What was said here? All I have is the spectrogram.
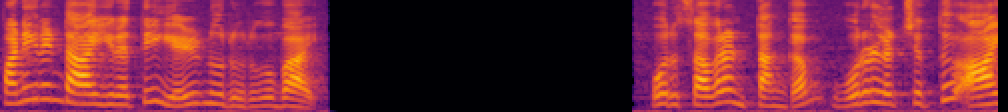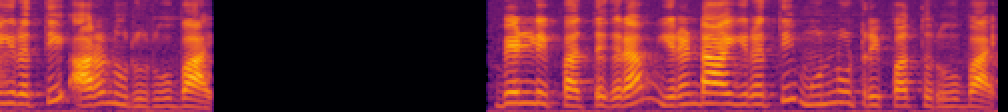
பனிரெண்டு ஆயிரத்தி எழுநூறு ரூபாய். ஒரு சவரன் தங்கம் ஒரு லட்சத்து ஆயிரத்தி அறுநூறு ரூபாய். வெள்ளி பத்து கிராம் இரண்டாயிரத்தி முன்னூற்றி பத்து ரூபாய்.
